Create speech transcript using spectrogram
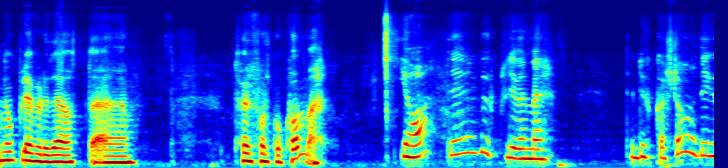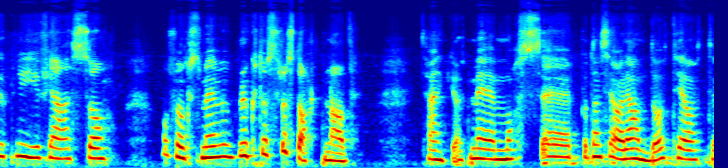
Nå opplever du det at uh, tør folk å komme? Ja, det opplever vi. Det dukker stadig opp nye fjes og, og, folk som har brukt oss fra starten av. tenker at har masse potensial ennå til at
